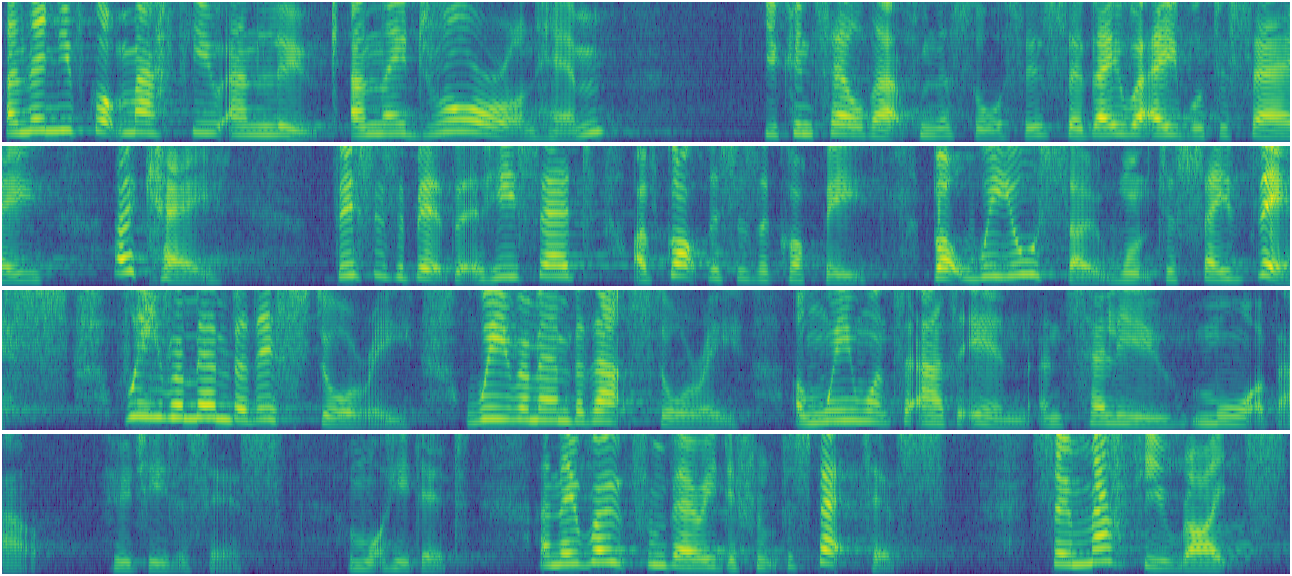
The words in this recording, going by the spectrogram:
And then you've got Matthew and Luke, and they draw on him. You can tell that from the sources. So they were able to say, okay, this is a bit that he said, I've got this as a copy, but we also want to say this. We remember this story. We remember that story. And we want to add in and tell you more about who Jesus is and what he did. And they wrote from very different perspectives. So Matthew writes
